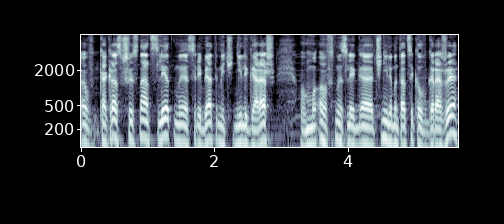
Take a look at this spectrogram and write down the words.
опыт. Как раз в 16 лет мы с ребятами чинили гараж, в, в смысле, чинили мотоцикл в гараже,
